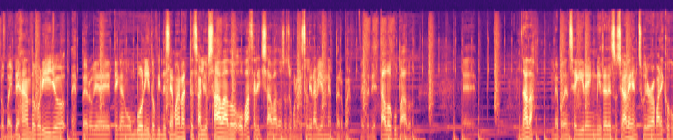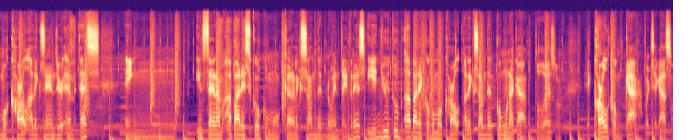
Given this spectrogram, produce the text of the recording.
los vais dejando, Corillo. Espero que tengan un bonito fin de semana. Este salió sábado o va a salir sábado. Se supone que saliera viernes, pero pues he estado ocupado. Eh, nada, me pueden seguir en mis redes sociales. En Twitter aparezco como Carl Alexander MS. En Instagram aparezco como Carl Alexander 93. Y en YouTube aparezco como Carl Alexander con una K. Todo eso. Es Carl con K, por si acaso.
